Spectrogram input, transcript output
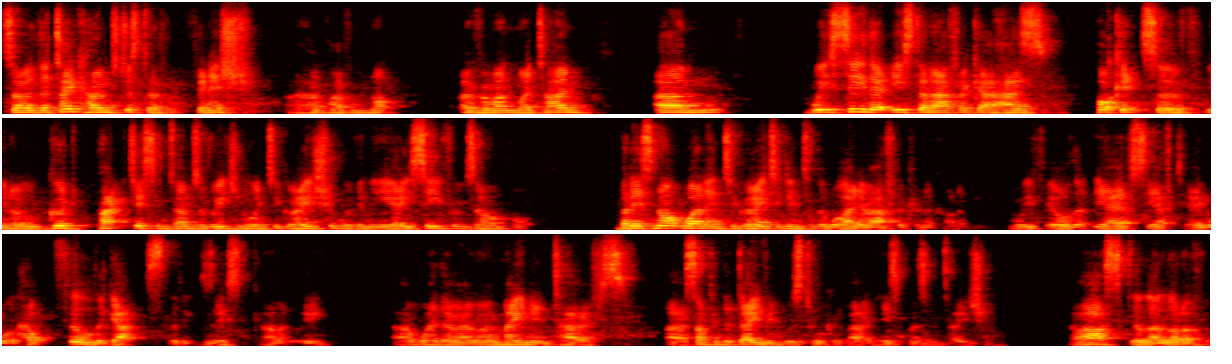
So the take homes, just to finish, I hope I've not overrun my time. Um, we see that Eastern Africa has pockets of you know, good practice in terms of regional integration within the EAC, for example but it's not well integrated into the wider African economy. We feel that the AFCFTA will help fill the gaps that exist currently uh, where there are remaining tariffs, uh, something that David was talking about in his presentation. There are still a lot of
